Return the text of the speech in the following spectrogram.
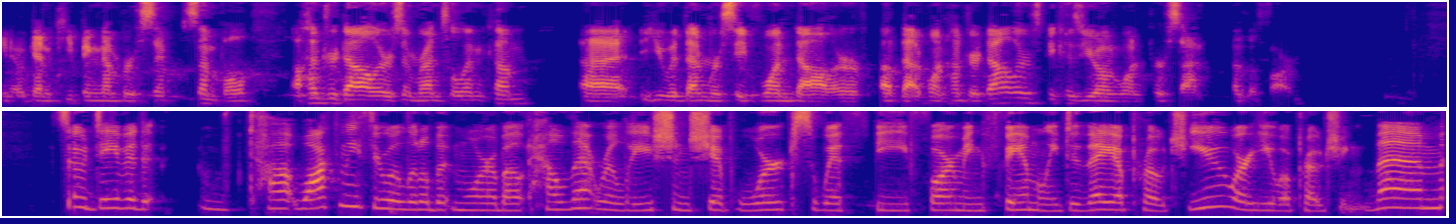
you know, again, keeping numbers sim- simple, $100 in rental income, uh, you would then receive $1 of that $100 because you own 1% of the farm. So, David, walk me through a little bit more about how that relationship works with the farming family. Do they approach you? Are you approaching them?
